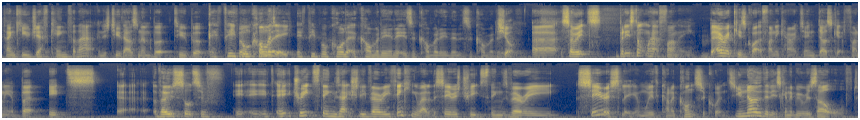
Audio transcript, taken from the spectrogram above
Thank you, Geoff King, for that in his 2002 book. if people call comedy. it, if people call it a comedy and it is a comedy, then it's a comedy. Sure. Uh, so it's, but it's not that funny. But Eric is quite a funny character and does get funnier. But it's uh, those sorts of. It, it, it treats things actually very. Thinking about it, the series treats things very seriously and with kind of consequence. You know that it's going to be resolved,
